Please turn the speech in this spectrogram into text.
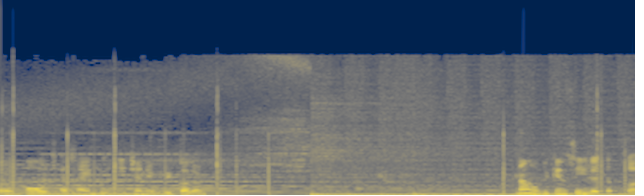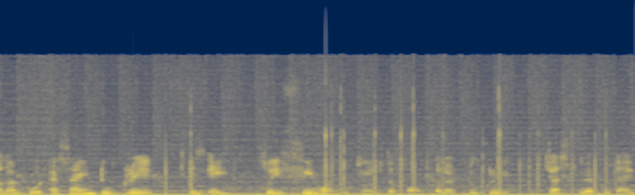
uh, codes assigned to each and every color. Now we can see that the color code assigned to gray is 8. So if we want to change the font color to gray just you have to type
